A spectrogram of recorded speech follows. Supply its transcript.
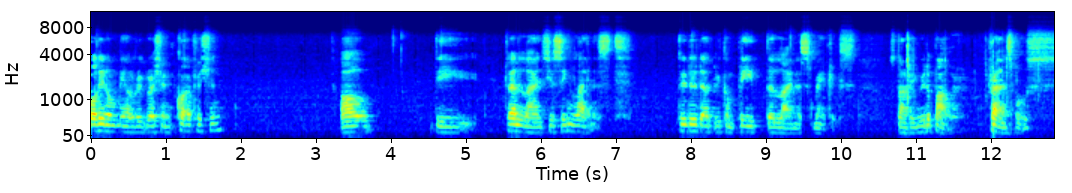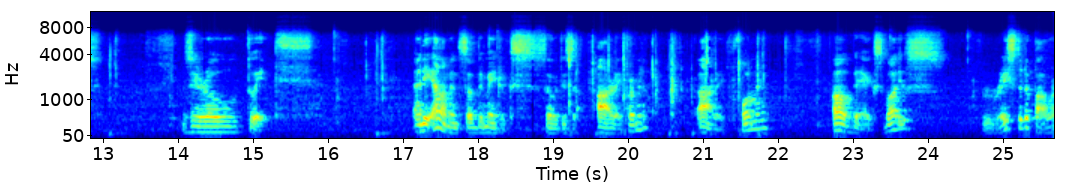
polynomial regression coefficient of the trend lines using LINEST. To do that, we complete the LINEST matrix, starting with the power transpose 0 to 8. And the elements of the matrix, so this array formula, array formula of the x values raised to the power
